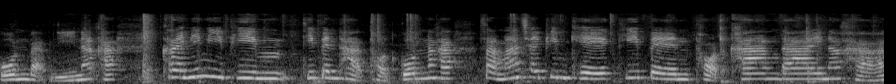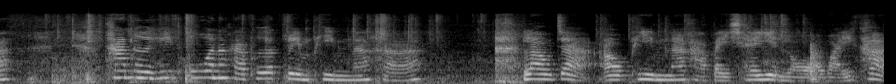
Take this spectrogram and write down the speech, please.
ก้นแบบนี้นะคะ ใครไม่มีพิมพ์ที่เป็นถาดถอดก้นนะคะ สามารถใช้พิมพ์เค้กที่เป็นถอดข้างได้นะคะทาเนยให้ทั่วนะคะ เพื่อเตรียมพิมพ์นะคะ เราจะเอาพิมพ์นะคะ ไปแช่เย็นรอเอาไว้ค่ะ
